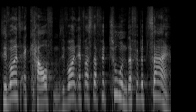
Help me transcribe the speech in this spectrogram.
Sie wollen es erkaufen. Sie wollen etwas dafür tun, dafür bezahlen.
